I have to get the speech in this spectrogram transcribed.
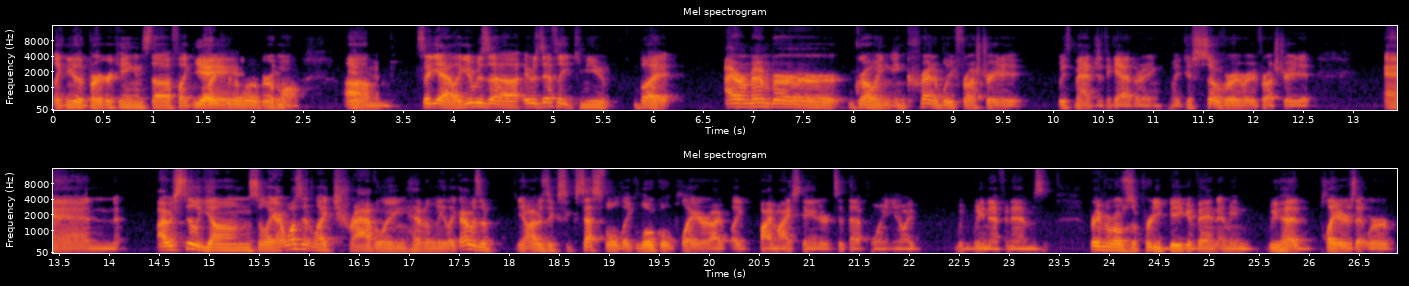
like near the Burger King and stuff. Like yeah, right yeah, yeah, the Willow Grove yeah. Mall. Um, so yeah, like it was uh it was definitely a commute, but I remember growing incredibly frustrated with Magic the Gathering, like just so very very frustrated and I was still young, so like I wasn't like traveling heavily. Like I was a you know I was a successful like local player. I like by my standards at that point. You know I would win FNMs. Brave New World was a pretty big event. I mean, we had players that were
